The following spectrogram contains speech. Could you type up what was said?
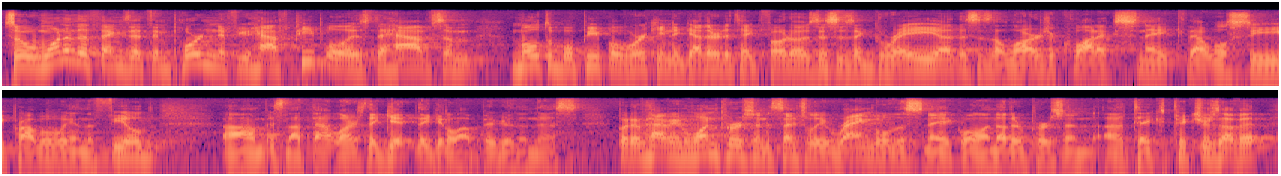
So one of the things that's important if you have people is to have some multiple people working together to take photos. This is a grayia. This is a large aquatic snake that we'll see probably in the field. Um, it's not that large. They get, they get a lot bigger than this. But of having one person essentially wrangle the snake while another person uh, takes pictures of it.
